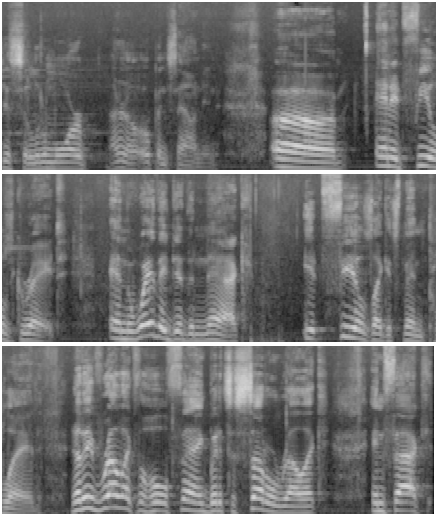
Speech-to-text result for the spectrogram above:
just a little more I don't know open sounding, uh, and it feels great. And the way they did the neck, it feels like it's been played. Now they've relic the whole thing, but it's a subtle relic. In fact,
